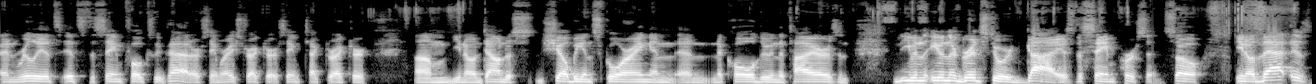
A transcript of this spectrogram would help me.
and really, it's it's the same folks we've had, our same race director, our same tech director um, you know, down to Shelby and scoring and, and Nicole doing the tires and even, even their grid steward guy is the same person. So, you know, that is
